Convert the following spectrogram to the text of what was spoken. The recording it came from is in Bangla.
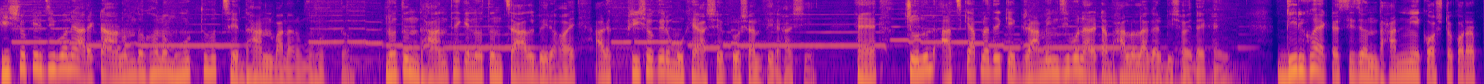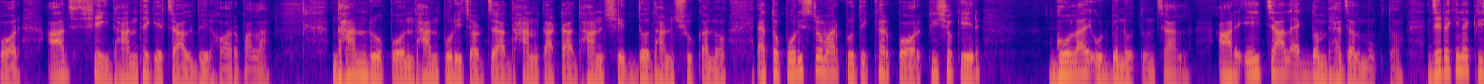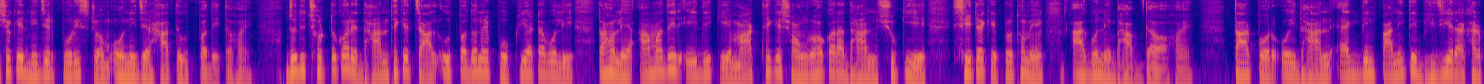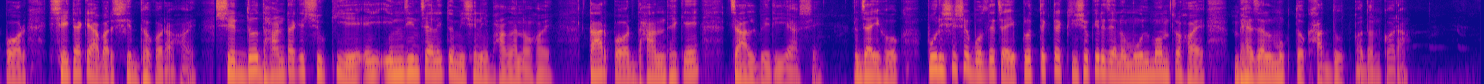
কৃষকের জীবনে আরেকটা আনন্দঘন মুহূর্ত হচ্ছে ধান বানার মুহূর্ত। নতুন ধান থেকে নতুন চাল বের হয় আর কৃষকের মুখে আসে প্রশান্তির হাসি। হ্যাঁ চলুন আজকে আপনাদেরকে গ্রামীণ জীবনে আরেকটা ভালো লাগার বিষয় দেখাই। দীর্ঘ একটা সিজন ধান নিয়ে কষ্ট করার পর আজ সেই ধান থেকে চাল বের হওয়ার পালা। ধান রোপণ, ধান পরিচর্যা, ধান কাটা, ধান সেদ্ধ, ধান শুকানো, এত পরিশ্রম আর প্রতীক্ষার পর কৃষকের গোলায় উঠবে নতুন চাল। আর এই চাল একদম ভেজাল মুক্ত যেটা কিনা কৃষকের নিজের পরিশ্রম ও নিজের হাতে উৎপাদিত হয়। যদি ছোট্ট করে ধান থেকে চাল উৎপাদনের প্রক্রিয়াটা বলি, তাহলে আমাদের এই দিকে মাঠ থেকে সংগ্রহ করা ধান শুকিয়ে সেটাকে প্রথমে আগুনে ভাপ দেওয়া হয়। তারপর ওই ধান একদিন পানিতে ভিজিয়ে রাখার পর সেটাকে আবার সিদ্ধ করা হয়। সেদ্ধ ধানটাকে শুকিয়ে এই ইঞ্জিন চালিত মেশিনে ভাঙানো হয়। তারপর ধান থেকে চাল বেরিয়ে আসে। যাই হোক পরিশেষে বলতে চাই প্রত্যেকটা কৃষকের যেন মূলমন্ত্র হয় ভেজালমুক্ত খাদ্য উৎপাদন করা।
